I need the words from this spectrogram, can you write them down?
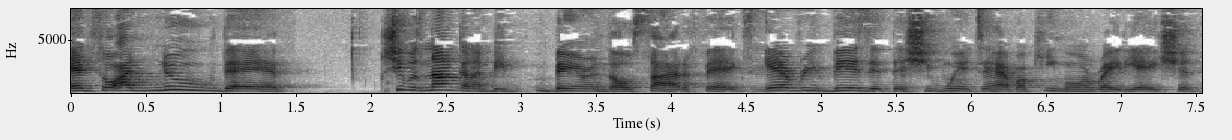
And so I knew that she was not going to be bearing those side effects. Mm-hmm. Every visit that she went to have her chemo and radiation,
